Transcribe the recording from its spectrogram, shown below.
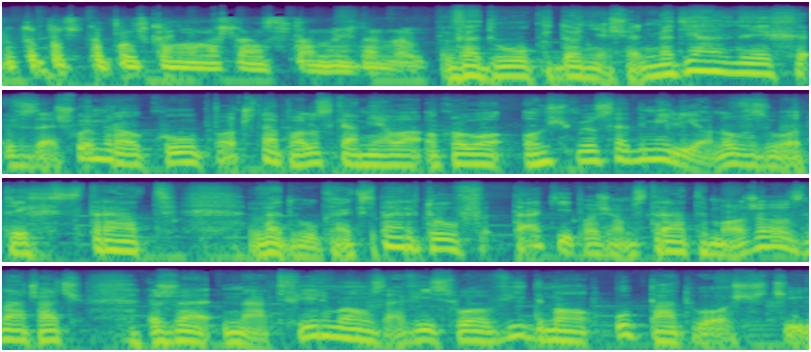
no to Poczta Polska nie ma szans stanąć na nogi. Według doniesień medialnych w zeszłym roku Poczta Polska miała około 800 milionów złotych strat. Według ekspertów taki poziom strat może oznaczać, że nad firmą zawisło widmo upadłości.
